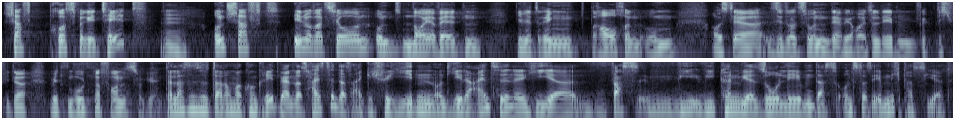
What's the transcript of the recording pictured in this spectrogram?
schafft Prosperität mhm und schafft Innovation und neue Welten, die wir dringend brauchen, um aus der Situation, in der wir heute leben, wirklich wieder mit Mut nach vorne zu gehen. Dann lassen Sie uns da doch mal konkret werden. Was heißt denn das eigentlich für jeden und jede Einzelne hier? Was, wie, wie können wir so leben, dass uns das eben nicht passiert?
